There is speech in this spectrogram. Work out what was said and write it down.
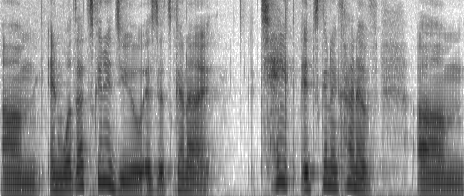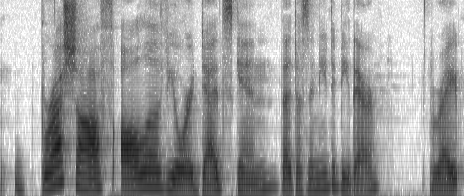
Um, and what that's going to do is it's going to take, it's going to kind of um, brush off all of your dead skin that doesn't need to be there, right?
